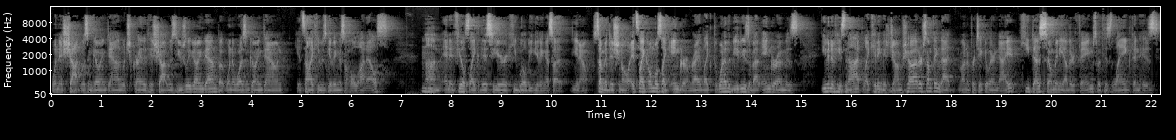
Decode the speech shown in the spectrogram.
when his shot wasn't going down, which granted his shot was usually going down, but when it wasn't going down, it's not like he was giving us a whole lot else. Mm-hmm. Um, and it feels like this year he will be giving us a, you know, some additional, it's like almost like Ingram, right? Like the, one of the beauties about Ingram is even if he's not like hitting his jump shot or something that on a particular night, he does so many other things with his length and his,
